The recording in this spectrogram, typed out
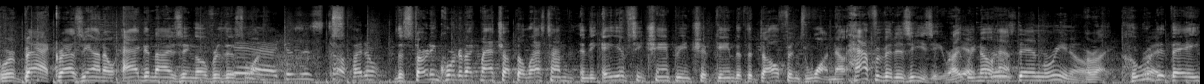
We're back. Graziano agonizing over this yeah, one. Yeah, because it's tough. I don't. The starting quarterback matchup the last time in the AFC Championship game that the Dolphins won. Now, half of it is easy, right? Yeah, we know it half. was Dan Marino. All right. Who Right. did they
